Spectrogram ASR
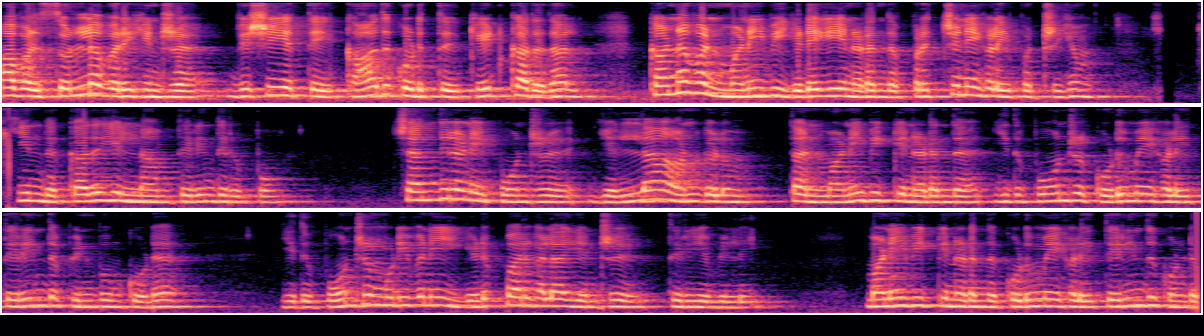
அவள் சொல்ல வருகின்ற விஷயத்தை காது கொடுத்து கேட்காததால் கணவன் மனைவி இடையே நடந்த பிரச்சனைகளை பற்றியும் இந்த கதையில் நாம் தெரிந்திருப்போம். சந்திரனை போன்று எல்லா ஆண்களும் தன் மனைவிக்கு நடந்த இது போன்ற கொடுமைகளை தெரிந்த பின்பும் கூட இது போன்ற முடிவினை எடுப்பார்களா என்று தெரியவில்லை. மனைவிக்கு நடந்த கொடுமைகளை தெரிந்து கொண்ட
